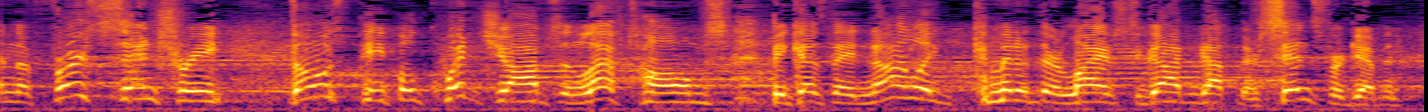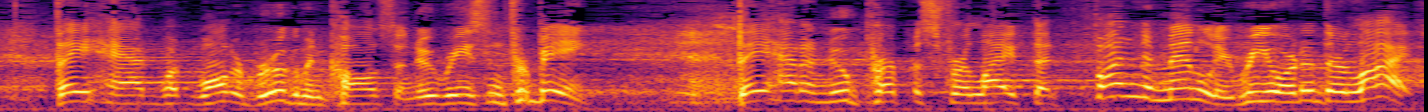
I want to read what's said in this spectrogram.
In the first century, those people quit jobs and left homes because they not only committed their lives to God and got their sins forgiven, they had what Walter Brueggemann calls a new reason for being. They had a new purpose for life that fundamentally reordered their lives.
